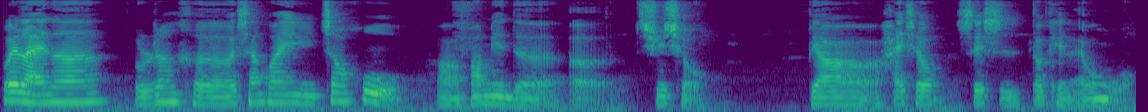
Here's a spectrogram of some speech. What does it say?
未来呢，有任何相关于照护啊方面的呃需求，不要害羞，随时都可以来问我。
